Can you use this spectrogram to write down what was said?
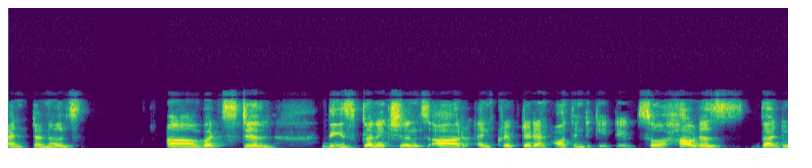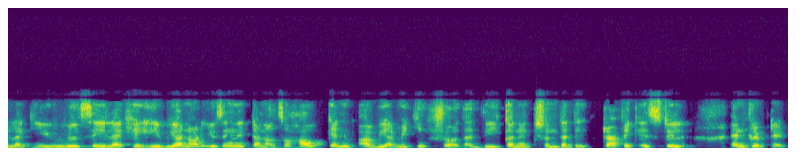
and tunnels, uh, but still these connections are encrypted and authenticated. So how does that do? Like you will say like, hey, we are not using any tunnel. So how can uh, we are making sure that the connection that the traffic is still encrypted?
